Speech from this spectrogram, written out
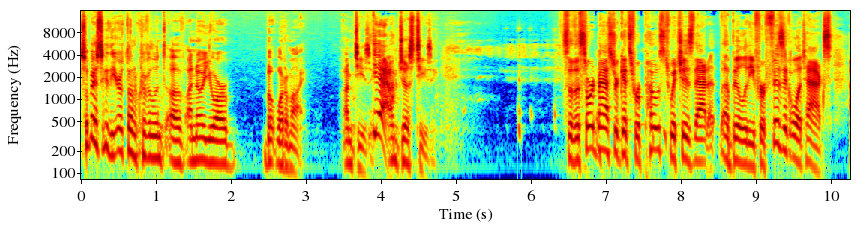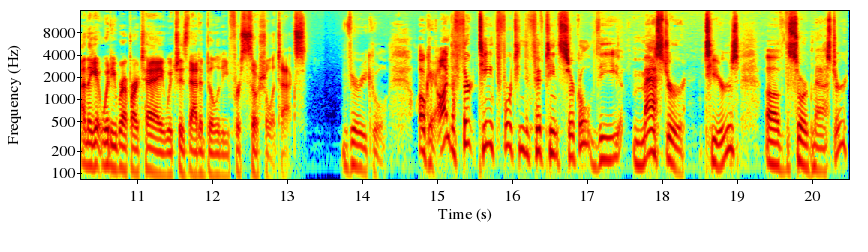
So basically, the Earthdawn equivalent of "I know you are, but what am I?" I'm teasing. Yeah, I'm just teasing. So the Swordmaster gets Riposte, which is that ability for physical attacks, and they get Witty Repartee, which is that ability for social attacks. Very cool. Okay, on to 13th, 14th, and 15th circle, the Master tiers of the Sword Master.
